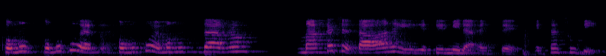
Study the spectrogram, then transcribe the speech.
¿cómo, cómo, poder, cómo podemos darnos más cachetadas y decir, mira, este, esta es su vida,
